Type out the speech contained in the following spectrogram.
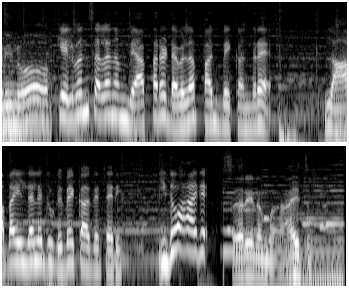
ನೀನು. ಕೆಲವೊಂದ್ಸಲ ನಮ್ ವ್ಯಾಪಾರ ಡೆವಲಪ್ ಆಗ್ಬೇಕಂದ್ರೆ ಲಾಭ ಇಲ್ದಲೆ ದುಡಿಬೇಕಾಗತ್ತೆ ರೀ. ಇದು ಹಾಗೆ. ಸರಿ ನಮ್ಮ ಆಯ್ತು.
